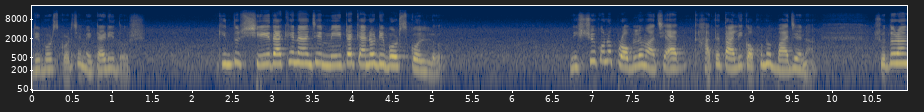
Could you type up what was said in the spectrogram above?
ডিভোর্স করেছে, মেয়েটারই দোষ। কিন্তু সে দেখে না যে মেয়েটা কেন ডিভোর্স করল। নিশ্চয়ই কোনো প্রবলেম আছে, এক হাতে তালি কখনো বাজে না। সুতরাং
